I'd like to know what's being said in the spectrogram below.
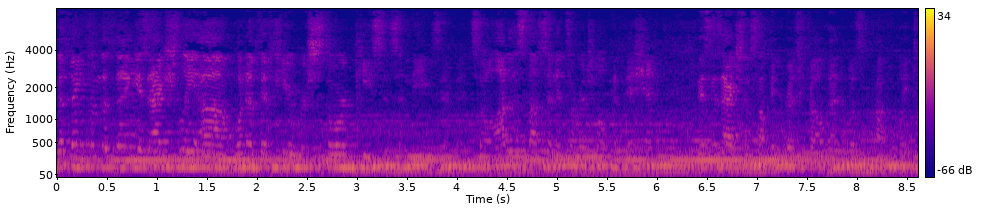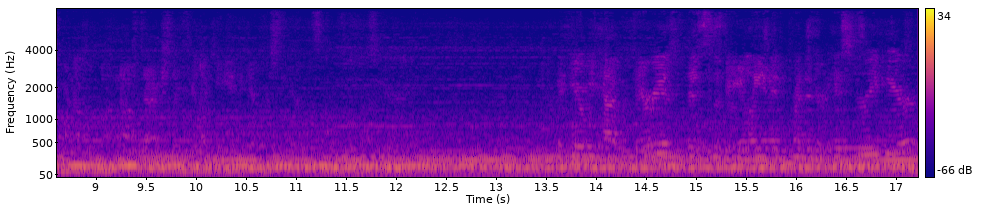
The thing from the thing is actually um, one of the few restored pieces in the exhibit. So a lot of the stuff's in its original condition. This is actually something Rich felt that was probably torn up enough to actually feel like he needed to get restored and stuff. But here we have various bits of alien and predator history here.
